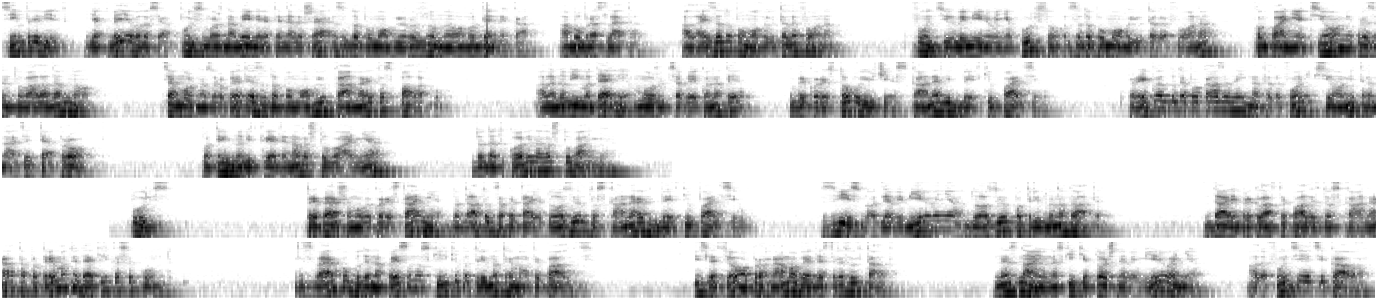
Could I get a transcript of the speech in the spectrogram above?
Всім привіт! Як виявилося, пульс можна виміряти не лише за допомогою розумного годинника або браслета, але й за допомогою телефона. Функцію вимірювання пульсу за допомогою телефона компанія Xiaomi презентувала давно. Це можна зробити за допомогою камери та спалаху. Але нові моделі можуть це виконати, використовуючи сканер відбитків пальців. Приклад буде показаний на телефоні Xiaomi 13T Pro. Потрібно відкрити налаштування, додаткові налаштування. Пульс. При першому використанні додаток запитає дозвіл до сканера відбитків пальців. Звісно, для вимірювання дозвіл потрібно надати. Далі прикласти палець до сканера та потримати декілька секунд. Зверху буде написано, скільки потрібно тримати палець. Після цього програма видасть результат. Не знаю, наскільки точне вимірювання, але функція цікава.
